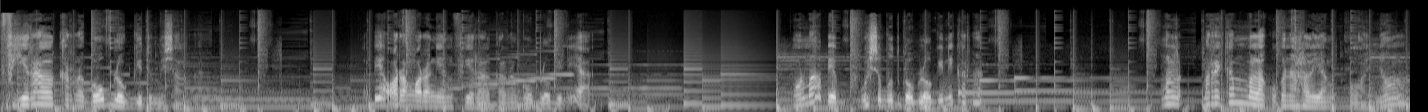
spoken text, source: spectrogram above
viral karena goblok gitu misalkan. Tapi ya orang-orang yang viral karena goblok ini ya mohon maaf ya gue sebut goblok ini karena mereka melakukan hal yang konyol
